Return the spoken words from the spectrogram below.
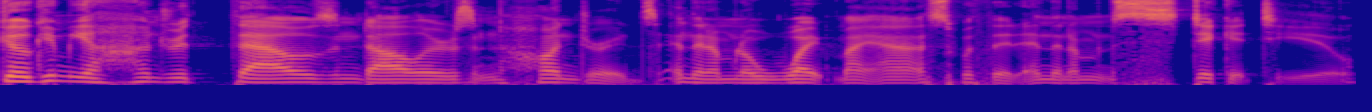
Go get me a hundred thousand dollars in hundreds, and then I'm gonna wipe my ass with it, and then I'm gonna stick it to you.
